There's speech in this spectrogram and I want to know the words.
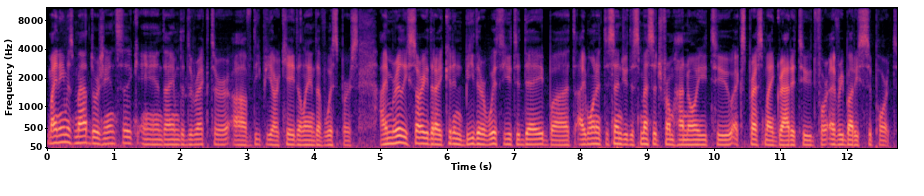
My name is Matt Dorjancic, and I am the director of DPRK, The Land of Whispers. I'm really sorry that I couldn't be there with you today, but I wanted to send you this message from Hanoi to express my gratitude for everybody's support.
